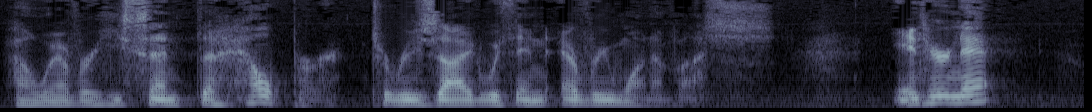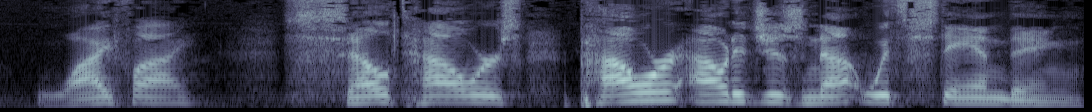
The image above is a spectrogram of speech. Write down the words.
however, he sent the helper to reside within every one of us internet, Wi-Fi, cell towers, power outages notwithstanding,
